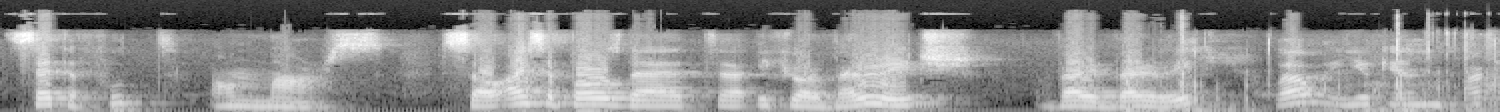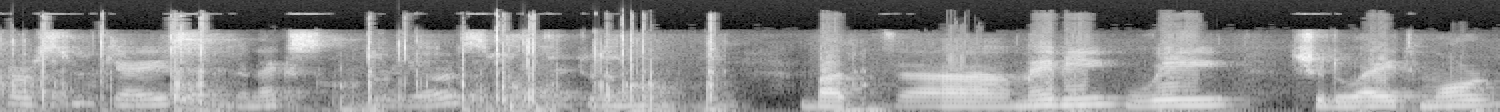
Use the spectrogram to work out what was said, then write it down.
set a foot on Mars. So I suppose that uh, if you are very rich, very, very rich, well, you can pack your suitcase in the next two years to the moon. But uh, maybe we should wait more,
